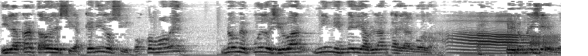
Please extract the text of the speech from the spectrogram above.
Y la carta 2 decía, queridos hijos, como ven, no me puedo llevar ni mis medias blancas de algodón, Ah. pero me llevo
